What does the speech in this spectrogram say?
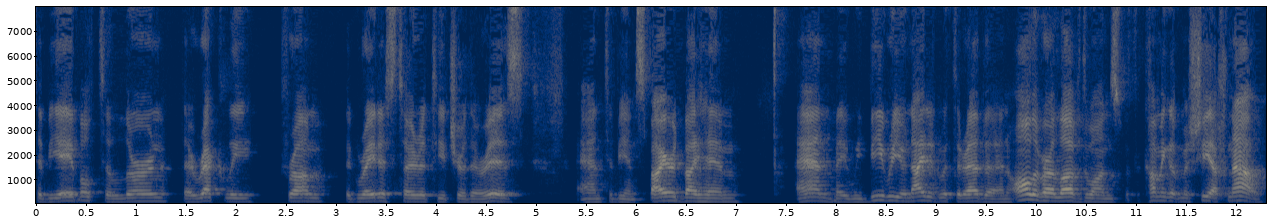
to be able to learn directly from the greatest Torah teacher there is and to be inspired by him. And may we be reunited with the Rebbe and all of our loved ones with the coming of Mashiach now.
